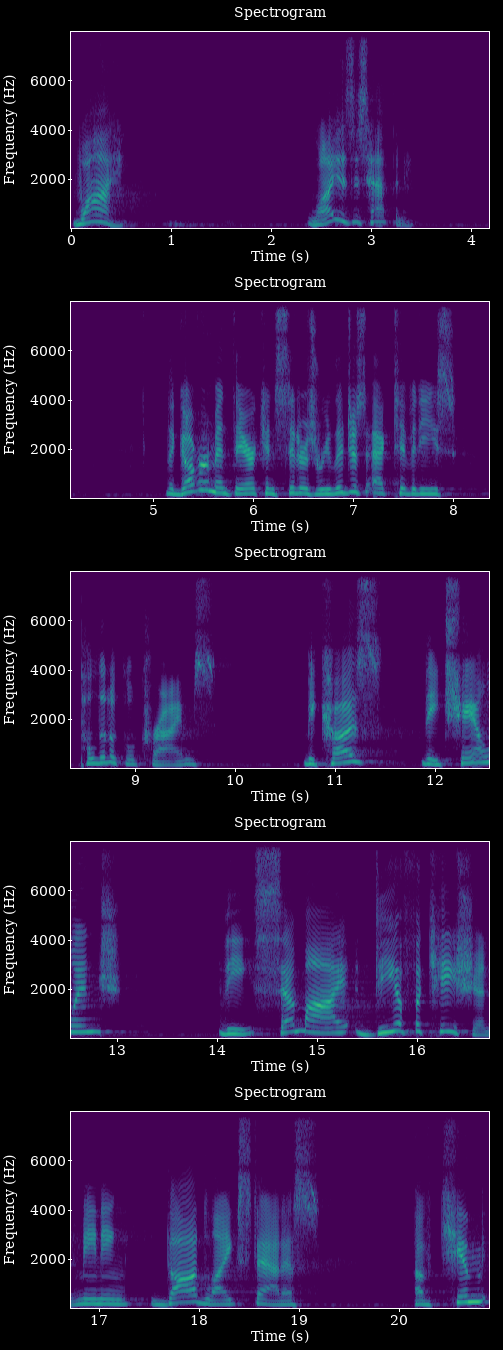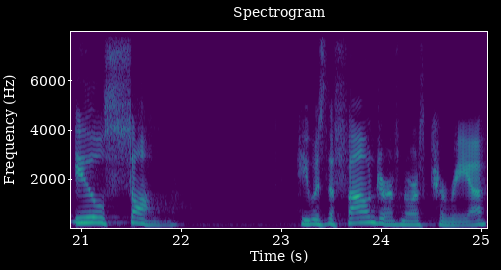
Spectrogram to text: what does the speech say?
Why? Why is this happening? The government there considers religious activities political crimes because they challenge the semi deification, meaning godlike status, of Kim Il sung. He was the founder of North Korea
